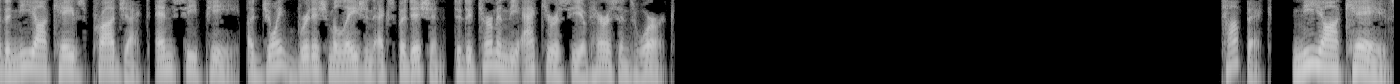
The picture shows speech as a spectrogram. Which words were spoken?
the Niah Caves Project (NCP), a joint British-Malaysian expedition, to determine the accuracy of Harrisson's work. Topic: Niah Caves.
